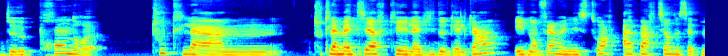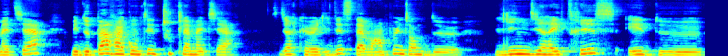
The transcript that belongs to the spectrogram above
de prendre toute la, toute la matière qu'est la vie de quelqu'un et d'en faire une histoire à partir de cette matière, mais de pas raconter toute la matière. C'est-à-dire que l'idée, c'est d'avoir un peu une sorte de ligne directrice et de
